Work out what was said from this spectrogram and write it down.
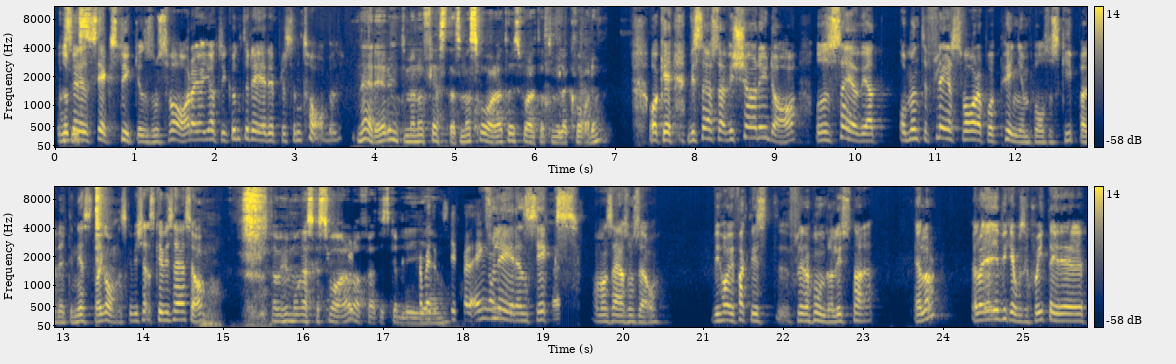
Och då blir det sex stycken som svarar. Jag, jag tycker inte det är representabelt. Nej, det är det inte, men de flesta som har svarat har ju svarat att de vill ha kvar det. Okej, vi säger så här, vi kör det idag och så säger vi att om inte fler svarar på opinion poll så skippar vi det till nästa gång. Ska vi, ska vi säga så? Ja, hur många ska svara då för att det ska bli... Eh? Fler än sex, om man säger som så. Vi har ju faktiskt flera hundra lyssnare. Eller? Eller ja, vi kanske ska skita i det.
